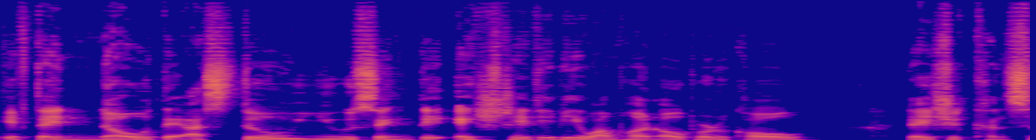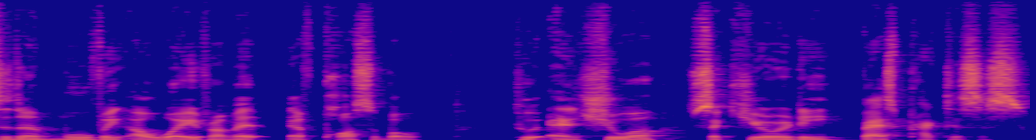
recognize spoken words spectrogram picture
if they know they are still using the HTTP 1.0 protocol, they should consider moving away from it if possible to ensure security best practices.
